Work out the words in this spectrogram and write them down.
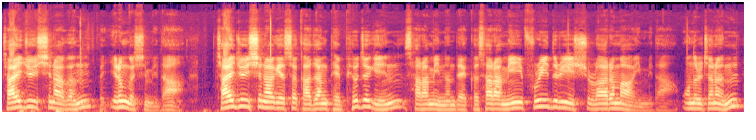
자유주의 신학은 이런 것입니다. 자유주의 신학에서 가장 대표적인 사람이 있는데 그 사람이 프리드리 슐라르마입니다. 오늘 저는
